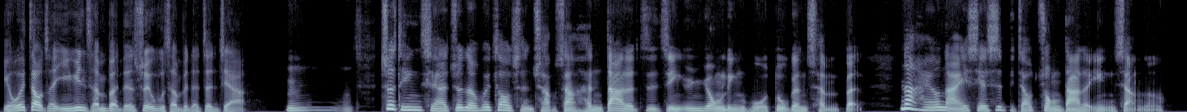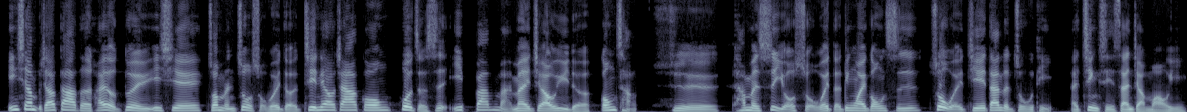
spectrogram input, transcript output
也会造成营运成本跟税务成本的增加。嗯，这听起来真的会造成厂商很大的资金运用灵活度跟成本。那还有哪一些是比较重大的影响呢？影响比较大的，还有对于一些专门做所谓的进料加工或者是一般买卖交易的工厂，是他们是由所谓的境外公司作为接单的主体来进行三角贸易，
